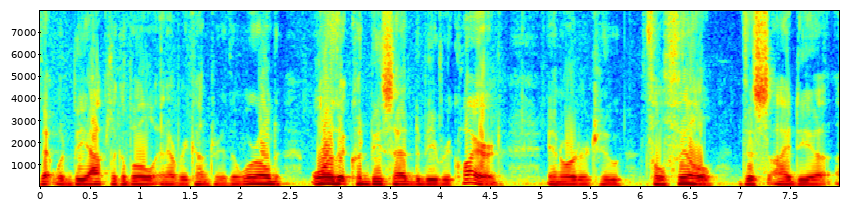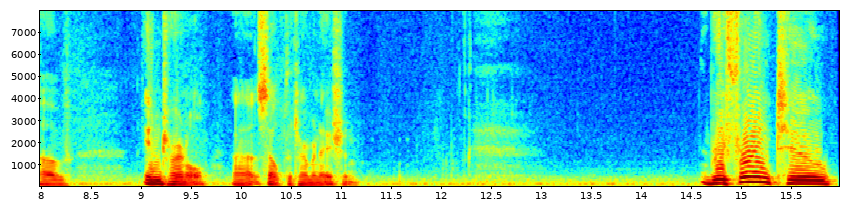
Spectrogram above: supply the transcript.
that would be applicable in every country of the world or that could be said to be required in order to fulfill this idea of internal uh, self determination. Referring to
